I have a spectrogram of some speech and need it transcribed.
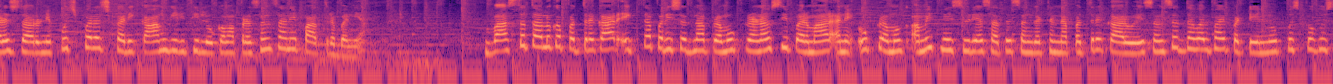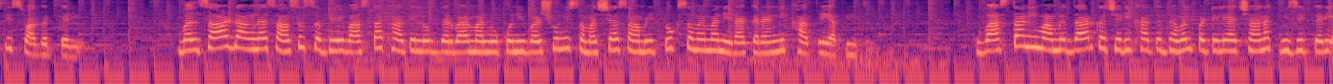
અરજદારોને પૂછપરછ કરી કામગીરીથી લોકોમાં પ્રશંસાને પાત્ર બન્યા. વાસ્તા તાલુકા પત્રકાર એકતા પરિષદના પ્રમુખ પ્રણવસિંહ પરમાર અને ઉપપ્રમુખ અમિત મૈસુરિયા સાથે સંગઠનના પત્રકારોએ સંસદ ધવલભાઈ પટેલનું પુષ્પગુચ્છથી સ્વાગત કર્યું. વલસાડ ડાંગના સાંસદ સભ્યોએ વાસ્તા ખાતે લોક દરબારમાં લોકોની વર્ષોની સમસ્યા સાંભળી ટૂંક સમયમાં નિરાકરણની ખાતરી આપી હતી. વાસ્તાની મામલતદાર કચેરી ખાતે ધવલ પટેલે અચાનક વિઝિટ કરી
